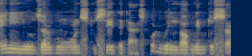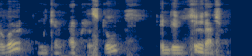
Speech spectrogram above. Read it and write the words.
any user who wants to see the dashboard will log into server and can access to individual dashboard.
